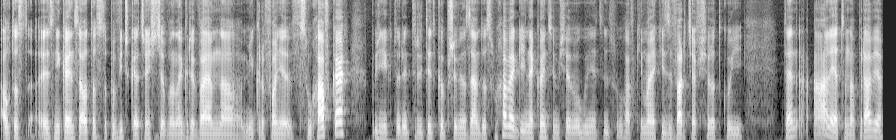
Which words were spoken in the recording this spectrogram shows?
autost- znikającą autostopowiczkę częściowo nagrywałem na mikrofonie w słuchawkach, później który trytytko przywiązałem do słuchawek i na końcu mi się ogólnie te słuchawki mają jakieś zwarcia w środku i ten, ale ja to naprawię.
